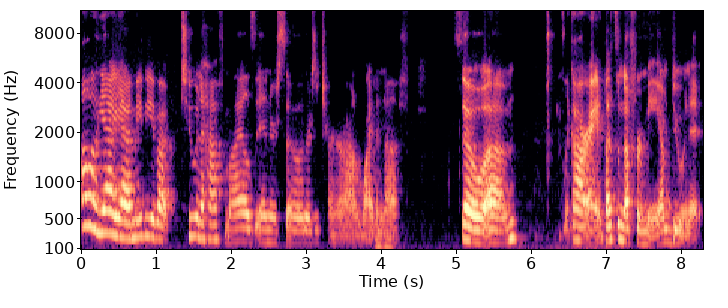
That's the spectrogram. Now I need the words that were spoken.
oh yeah yeah maybe about two and a half miles in or so there's a turnaround wide enough. So um it's like all right that's enough for me. I'm doing it.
